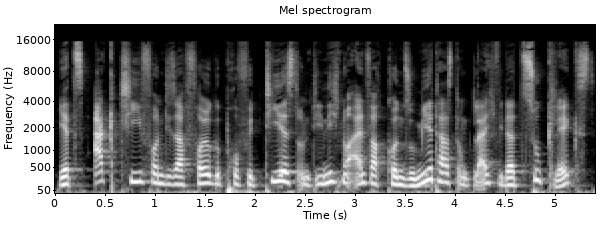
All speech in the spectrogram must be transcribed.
jetzt aktiv von dieser Folge profitierst und die nicht nur einfach konsumiert hast und gleich wieder zuklickst.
